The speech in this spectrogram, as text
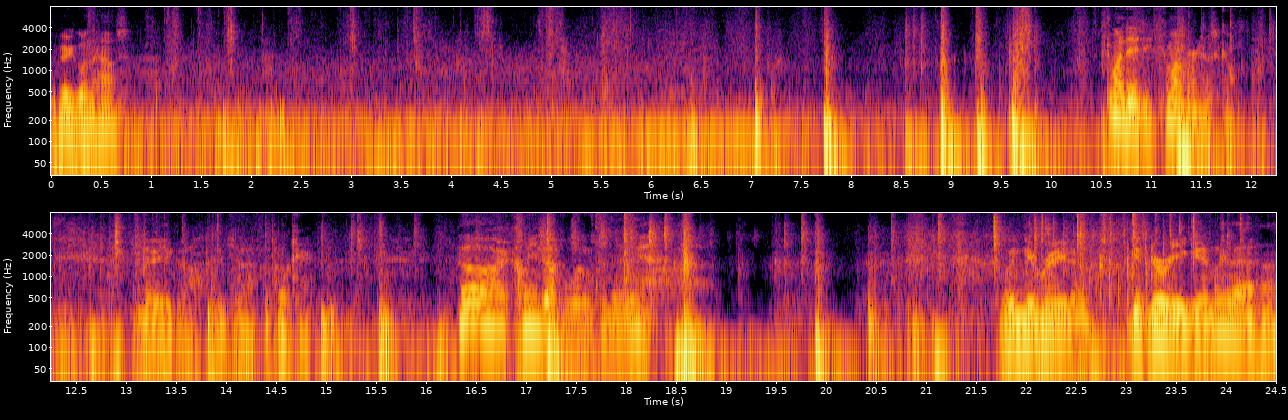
You ready to go in the house? Come on, Daisy. Come on, Bernie. Let's go. There you go. Good job. Okay. Oh, I cleaned up a little today. We can get ready to get dirty again. Look at that, huh?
